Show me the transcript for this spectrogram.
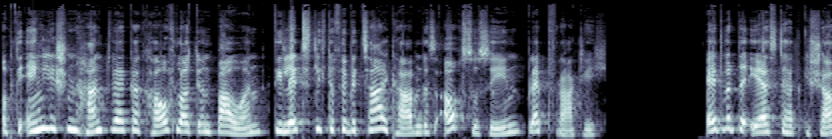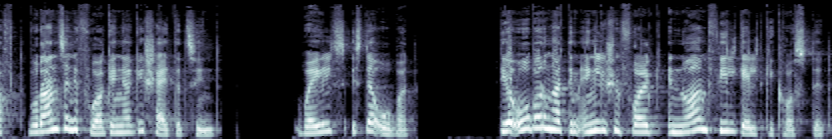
Ob die englischen Handwerker, Kaufleute und Bauern, die letztlich dafür bezahlt haben, das auch so sehen, bleibt fraglich. Edward I. hat geschafft, woran seine Vorgänger gescheitert sind. Wales ist erobert. Die Eroberung hat dem englischen Volk enorm viel Geld gekostet.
